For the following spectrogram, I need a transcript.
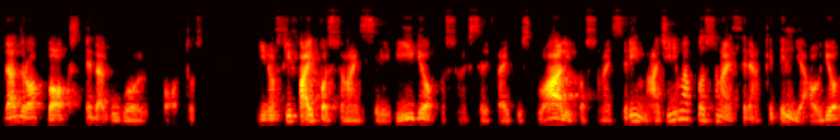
da Dropbox e da Google Photos. I nostri file possono essere video, possono essere file testuali, possono essere immagini, ma possono essere anche degli audio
